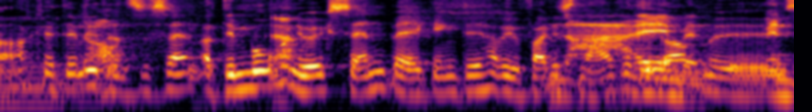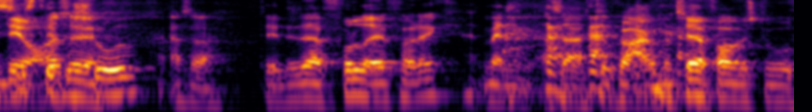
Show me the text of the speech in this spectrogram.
okay, det er lidt nå. interessant. Og det må man Ja. jo ikke sandbagging. Det har vi jo faktisk snakket Nej, lidt om men, øh, men i det er sidste også, episode. altså, det er det der full effort, ikke? Men altså, du kan argumentere for, hvis du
